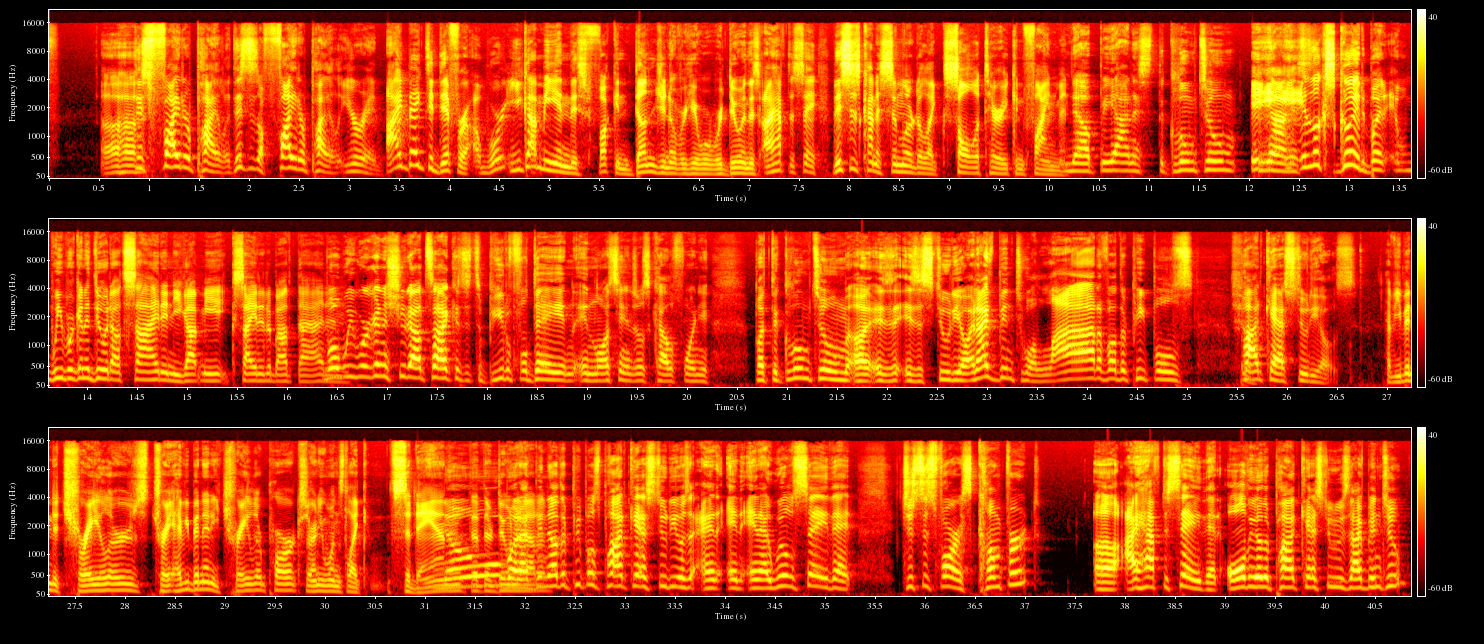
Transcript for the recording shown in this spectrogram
this fighter pilot, this is a fighter pilot you're in. I beg to differ. Uh, We're, you got me in this fucking dungeon over here where we're doing this. I have to say, this is kind of similar to like solitary confinement. Now, be honest, the Gloom Tomb, It, be it- honest. it looks good, but we were gonna do it outside, and you got me excited about that. Well, we were going to shoot outside because it's a beautiful day in, in Los Angeles, California. But the Gloom Tomb uh, is, is a studio, and I've been to a lot of other people's podcast studios. Have you been to trailers? Tra- have you been to any trailer parks or anyone's like sedan No, that they're doing? but I've been of? other people's podcast studios, and and and I will say that just as far as comfort, uh, I have to say that all the other podcast studios I've been to,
